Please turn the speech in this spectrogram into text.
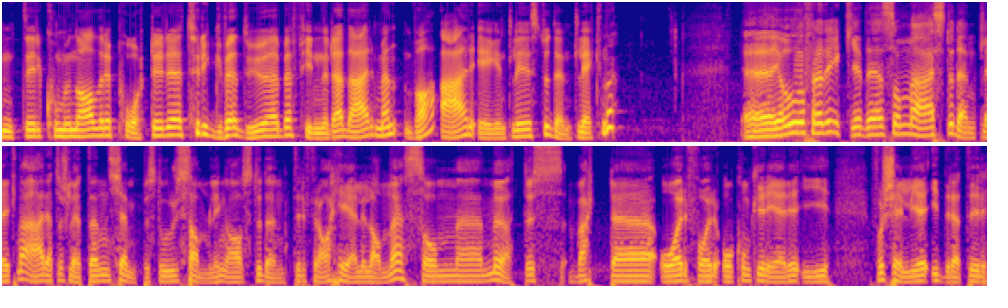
interkommunal reporter eh, Trygve, du eh, befinner deg der, men hva er egentlig Studentlekene? Eh, jo, Fredrik. Det som er Studentlekene, er rett og slett en kjempestor samling av studenter fra hele landet som eh, møtes hvert eh, år for å konkurrere i forskjellige idretter.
